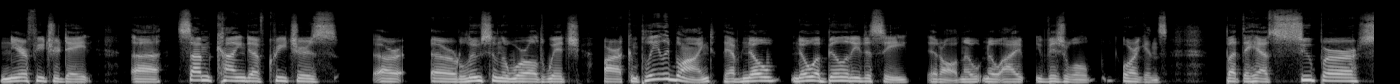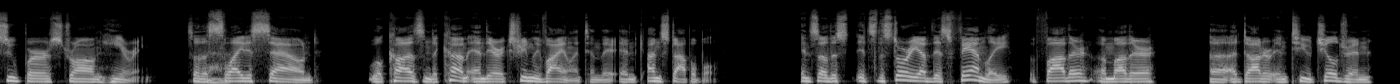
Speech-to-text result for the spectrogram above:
near future date, uh, some kind of creatures are are loose in the world which are completely blind. They have no no ability to see at all, no no eye visual organs, but they have super super strong hearing. So the yeah. slightest sound will cause them to come, and they're extremely violent and they and unstoppable. And so this it's the story of this family: a father, a mother, uh, a daughter, and two children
